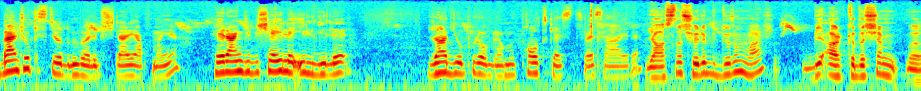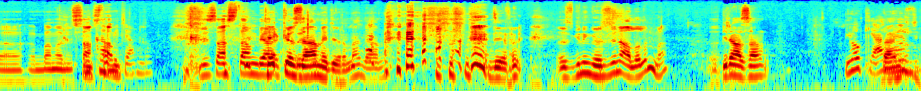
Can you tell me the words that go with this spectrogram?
Ben çok istiyordum böyle bir şeyler yapmayı. Herhangi bir şeyle ilgili radyo programı, podcast vesaire. Ya aslında şöyle bir durum var. Bir arkadaşım e, bana lisanstan lisanstan bir tek göz arkadaşım. devam ediyorum ben devam bak. Özgün'ün gözlüğünü alalım mı? Birazdan Yok ya ben gözlük.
